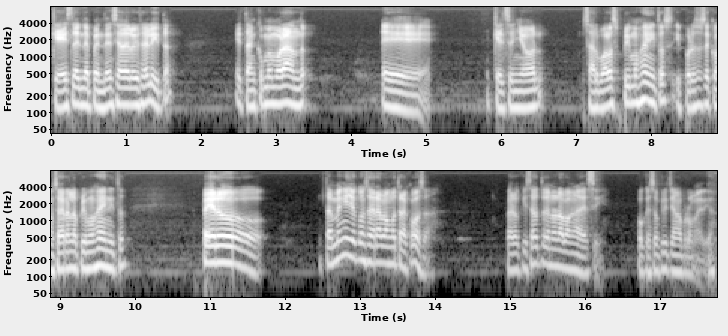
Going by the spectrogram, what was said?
que es la independencia de los israelitas. Están conmemorando eh, que el Señor salvó a los primogénitos y por eso se consagran los primogénitos. Pero también ellos consagraban otra cosa. Pero quizá ustedes no la van a decir, porque son cristianos promedio.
